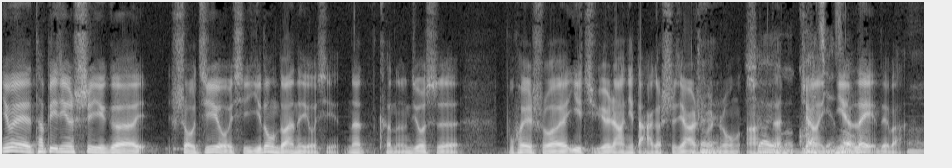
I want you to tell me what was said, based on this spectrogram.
因为它毕竟是一个手机游戏、移动端的游戏，那可能就是不会说一局让你打个十几二十分钟啊需要，有但这样你也累对吧？嗯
